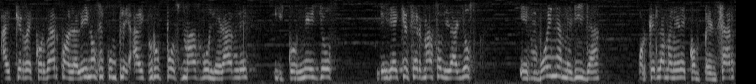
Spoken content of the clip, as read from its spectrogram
hay que recordar, cuando la ley no se cumple, hay grupos más vulnerables y con ellos hay que ser más solidarios en buena medida porque es la manera de compensar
